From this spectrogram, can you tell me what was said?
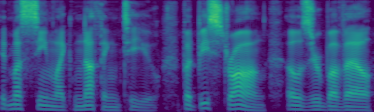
It must seem like nothing to you. But be strong, O Zerubbabel,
